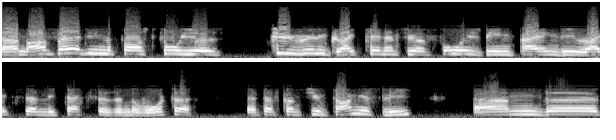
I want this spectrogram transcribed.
Um, I've had in the past four years two really great tenants who have always been paying the rates and the taxes and the water that they've consumed timelessly. Um, the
